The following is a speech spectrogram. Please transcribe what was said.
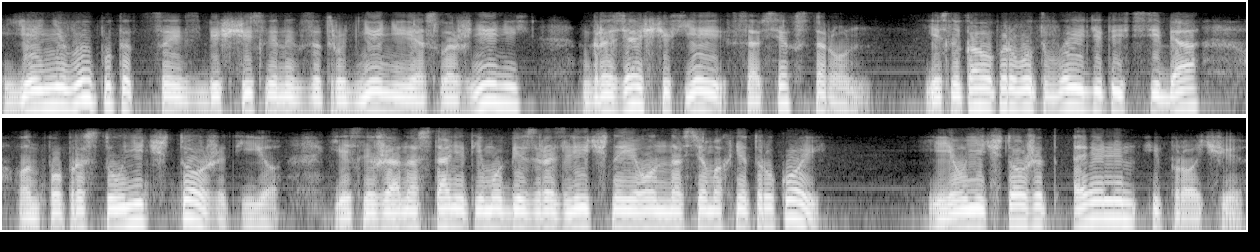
ей не выпутаться из бесчисленных затруднений и осложнений, грозящих ей со всех сторон. Если Каупервуд выйдет из себя, он попросту уничтожит ее. Если же она станет ему безразличной, и он на все махнет рукой, ее уничтожит Эллен и прочее.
